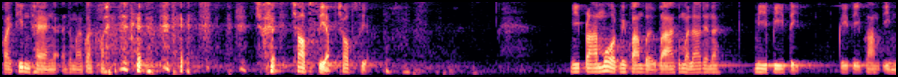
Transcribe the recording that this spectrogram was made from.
คอยทิ่มแทงอะอาตมาก็คอย ชอบเสียบ ชอบเสียบ มีปราโมทมีความเบิกบานขึ้นมาแล้วเนี่ยนะมีปีติ ปีติความอิ่ม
